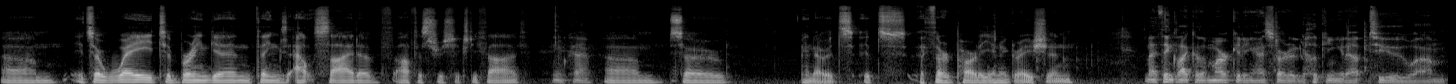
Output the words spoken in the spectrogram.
Um, it's a way to bring in things outside of Office 365. Okay. Um, so, you know, it's it's a third party integration. And I think like the marketing, I started hooking it up to, um,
